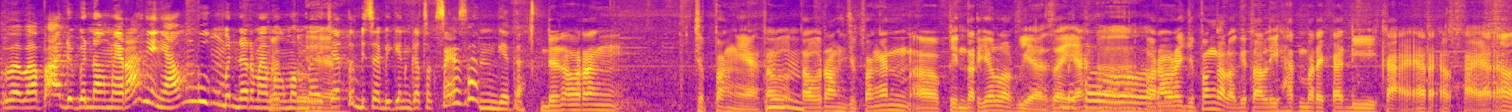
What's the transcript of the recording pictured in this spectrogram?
Bapak ada benang merahnya nyambung bener memang Betul. membaca Iya. tuh bisa bikin kesuksesan gitu. Dan orang Jepang ya, tahu tahu orang Jepang kan eh, pintarnya luar biasa ya. Hmm. Betul. Orang-orang Jepang kalau kita lihat mereka di KRL, KRL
